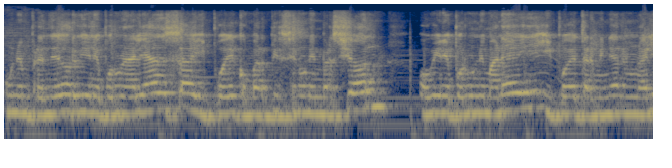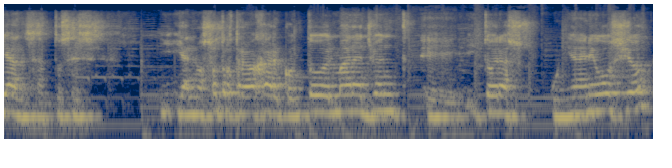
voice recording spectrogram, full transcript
un emprendedor viene por una alianza y puede convertirse en una inversión, o viene por un M&A y puede terminar en una alianza. Entonces, y, al nosotros trabajar con todo el management eh, y todas las unidades de negocio,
